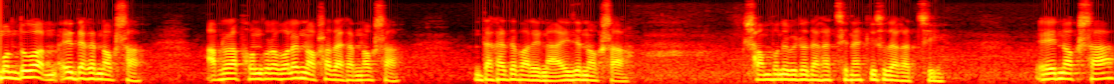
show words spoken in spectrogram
বন্ধুগণ, এই দেখেন নকশা। আপনারা ফোন করে বলেন, নকশা দেখান, নকশা। দেখাতে পারি না, এই যে নকশা। সম্পূর্ণ ভিডিও দেখাচ্ছি না, কিছু দেখাচ্ছি। এই নকশা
